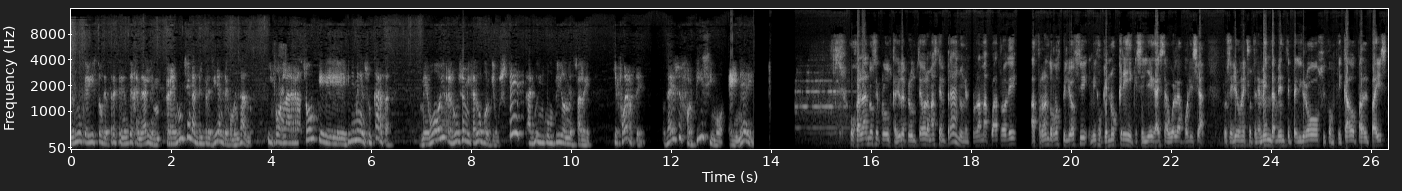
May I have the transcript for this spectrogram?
Yo nunca he visto que tres presidentes generales renuncien ante el presidente, comenzando. Y por la razón que escriben en sus cartas. Me voy, renuncio a mi cargo porque usted ha incumplido nuestra ley. ¡Qué fuerte! O sea, eso es fortísimo e inédito. Ojalá no se produzca. Yo le pregunté ahora más temprano en el programa 4D a Fernando Rospigliosi y me dijo que no cree que se llegue a esta huelga policial. Pero sería un hecho tremendamente peligroso y complicado para el país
